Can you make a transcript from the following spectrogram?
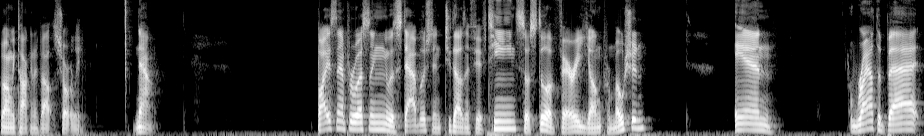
who I'm going to be talking about shortly. Now, Body Slam Pro Wrestling was established in 2015, so it's still a very young promotion. And right out the bat,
